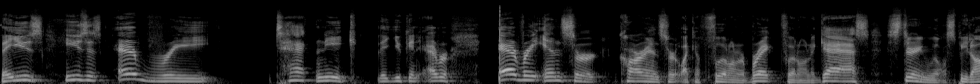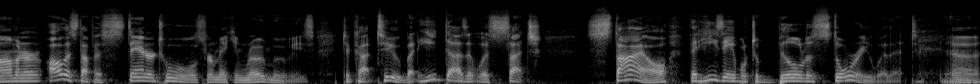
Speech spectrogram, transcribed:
They use he uses every technique that you can ever every insert car insert like a foot on a brake foot on a gas steering wheel speedometer all this stuff is standard tools for making road movies to cut to but he does it with such style that he's able to build a story with it. Uh,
